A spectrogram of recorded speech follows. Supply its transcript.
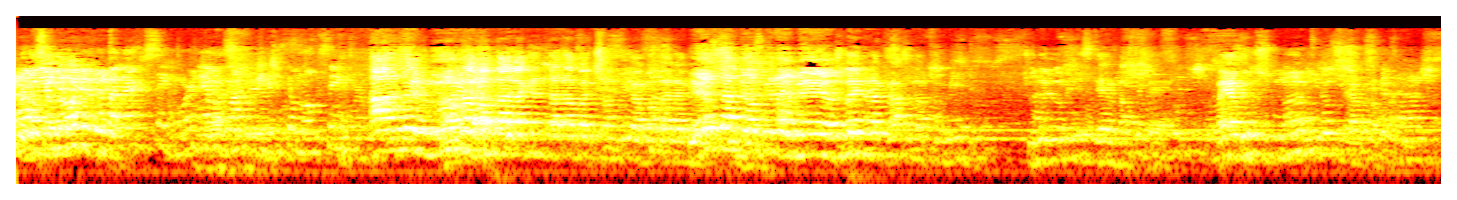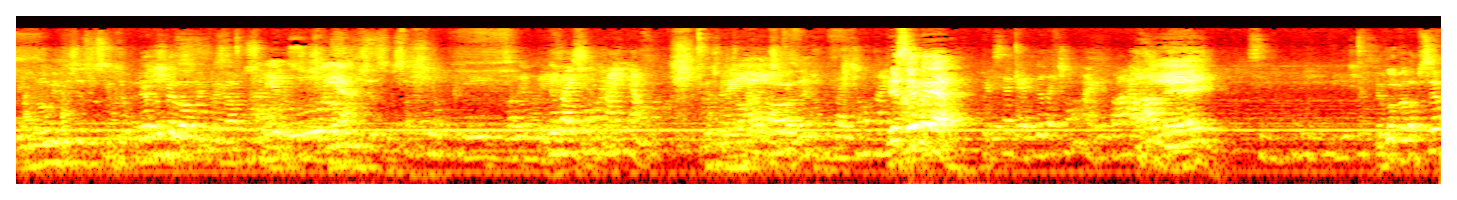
Pegou seu nome? Trabalhar com o Senhor, né? Louvado bendito é. Aleluia. Deus. Ajuda ele na casa, na família. Ajuda ele no ministério, na fé. Vai abençoando o teu céu. Em nome de Jesus. Que eu pego o envelope e pegar para o Senhor. Em nome de Jesus. Deus vai te honrar em algo. Deus vai te honrar. Olha. Deus vai te honrar em Deus vai te honrar. Vai falar, Amém. Pegou o envelope seu?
